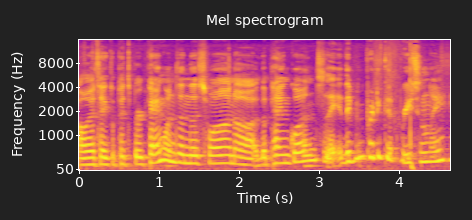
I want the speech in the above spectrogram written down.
I'm gonna take the Pittsburgh Penguins in this one. Uh, the Penguins, they they've been pretty good recently.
